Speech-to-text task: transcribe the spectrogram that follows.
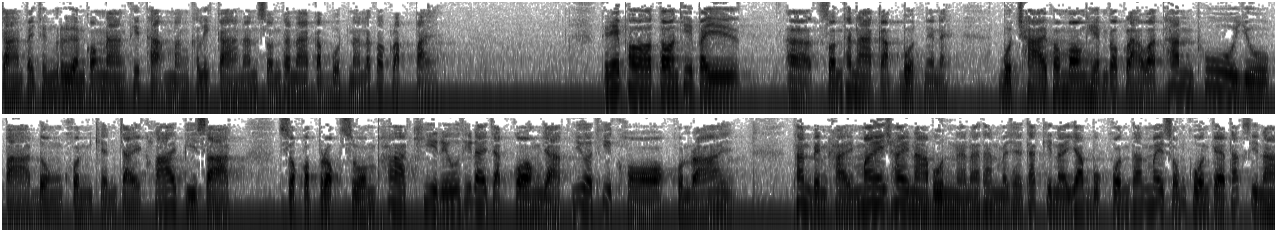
จารไปถึงเรือนของนางทิฏฐมังคลิกานั้นสนทนากับบุตรนั้นแล้วก็กลับไป ทีนี้พอตอนที่ไปสนทนากับบุตรเนี่ยนะบุตรชายพอมองเห็นก็กล่าวว่าท่านผู้อยู่ป่าดงคนเข็นใจคล้ายปีศาจสกปรกสวมผ้าขี้ริ้วที่ได้จากกองอยากเยื่อที่คอคนร้าย ท่านเป็นใครไม่ใช่นาบุญนะนะท่านไม่ใช่ทักกินายบุคคล ท่านไม่สมควรแก่ทักษินา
